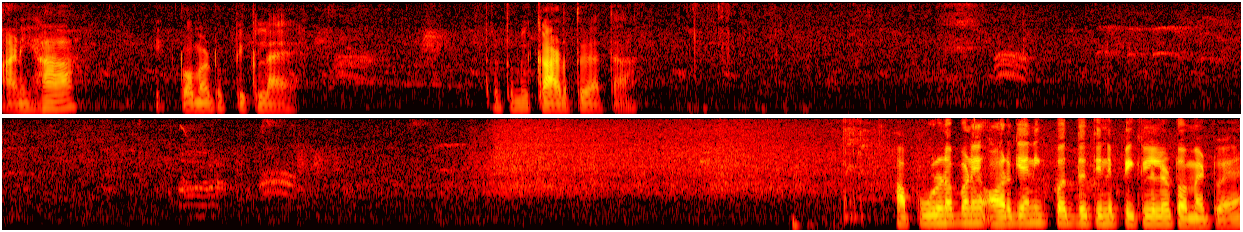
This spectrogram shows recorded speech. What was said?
आणि हा एक टोमॅटो पिकला आहे तर तुम्ही काढतोय आता. हा पूर्णपणे ऑर्गॅनिक पद्धतीने पिकलेला टोमॅटो आहे.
